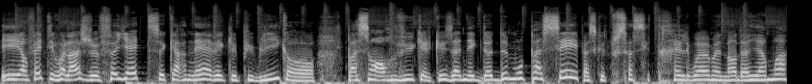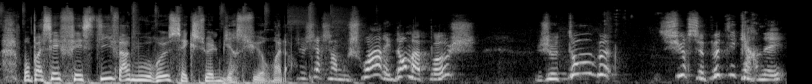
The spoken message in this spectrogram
Et en fait, et voilà, je feuillette ce carnet avec le public en passant en revue quelques anecdotes de mon passé, parce que tout ça c'est très loin maintenant derrière moi. Mon passé festif, amoureux, sexuel, bien sûr. Voilà. Je cherche un mouchoir et dans ma poche, je tombe sur ce petit carnet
